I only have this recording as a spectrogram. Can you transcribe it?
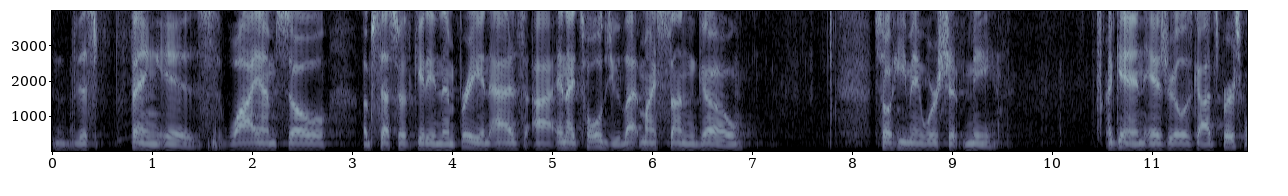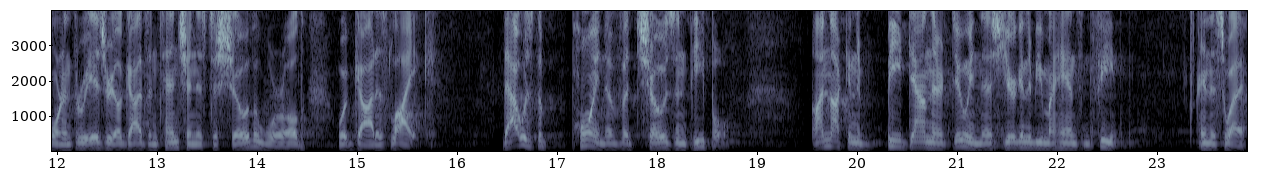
this thing is, why I'm so obsessed with getting them free. And as uh, and I told you, let my son go, so he may worship me. Again, Israel is God's firstborn, and through Israel, God's intention is to show the world what God is like. That was the point of a chosen people. I'm not going to be down there doing this. You're going to be my hands and feet in this way.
